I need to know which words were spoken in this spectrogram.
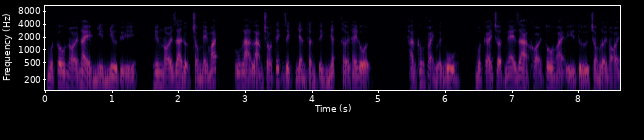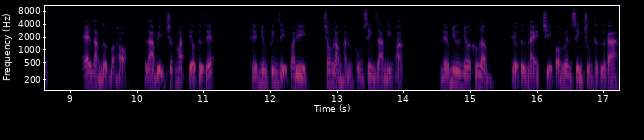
Một câu nói này nhìn như tùy ý, nhưng nói ra được trong nháy mắt, cũng là làm cho tích dịch nhân thần tình nhất thời thay đổi. Hắn không phải người ngu, một cái chợt nghe ra khỏi tô hoài ý tứ trong lời nói. E rằng ngược bọn họ, là bị trước mắt tiểu tử giết. Thế nhưng kinh dị qua đi, trong lòng hắn cũng sinh ra nghi hoặc. Nếu như nhớ không lầm, tiểu tử này chỉ có nguyên sinh trùng thực lực a.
